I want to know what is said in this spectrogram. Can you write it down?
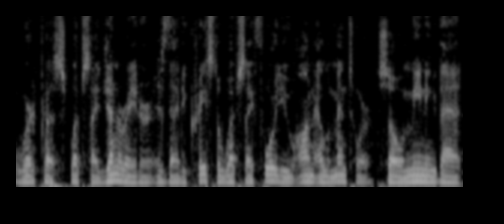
WordPress website generator is that it creates the website for you on Elementor. So meaning that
